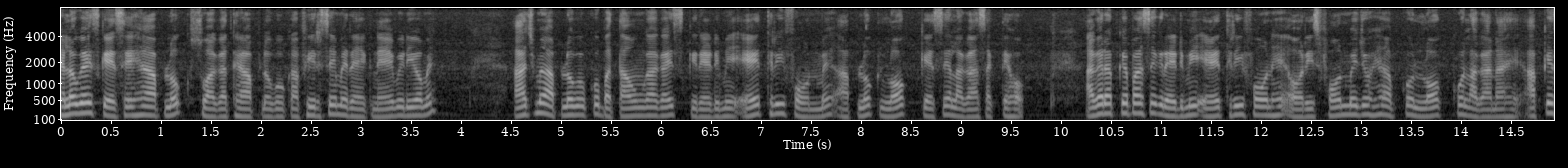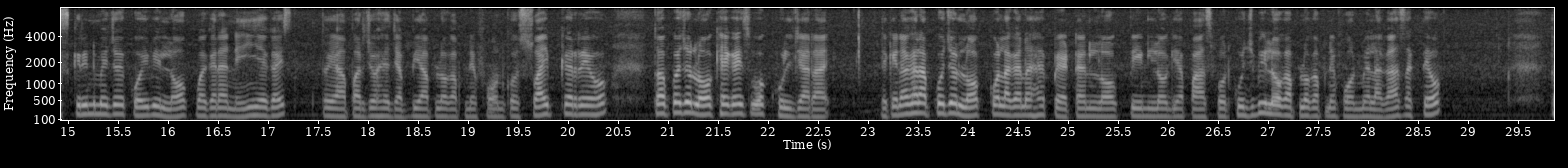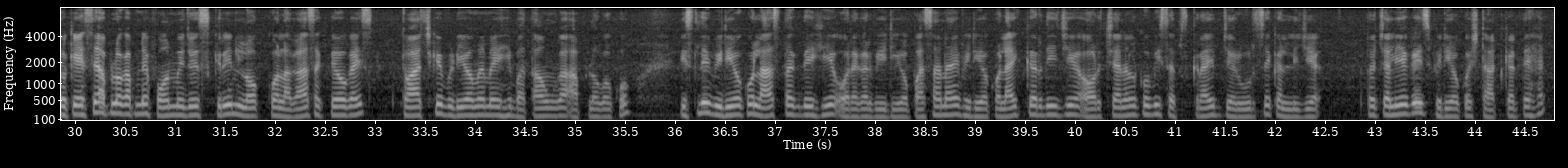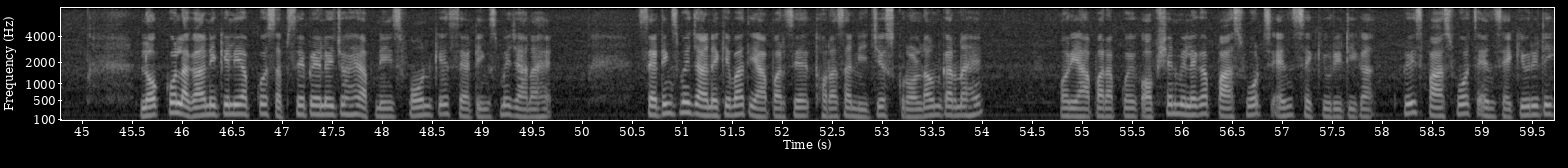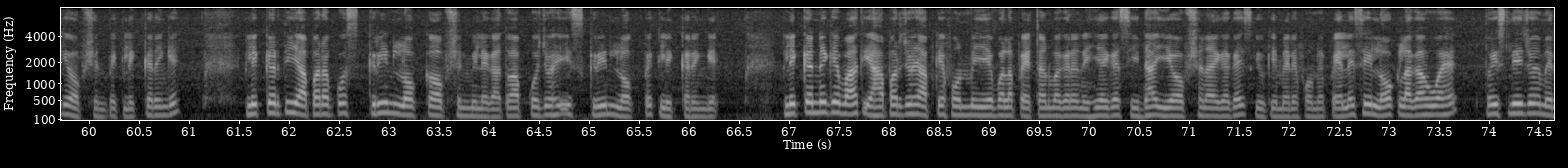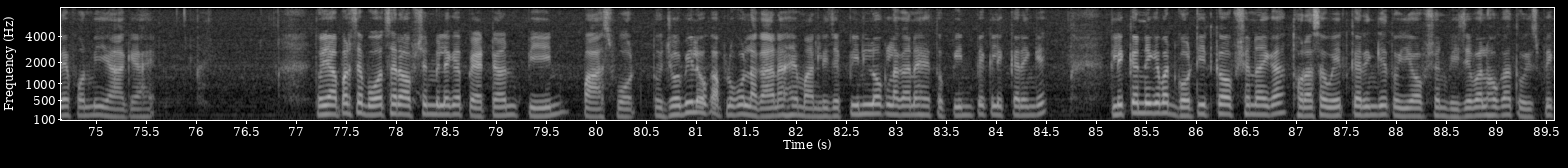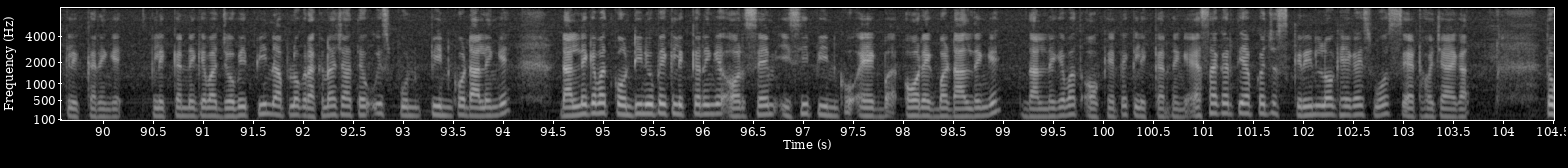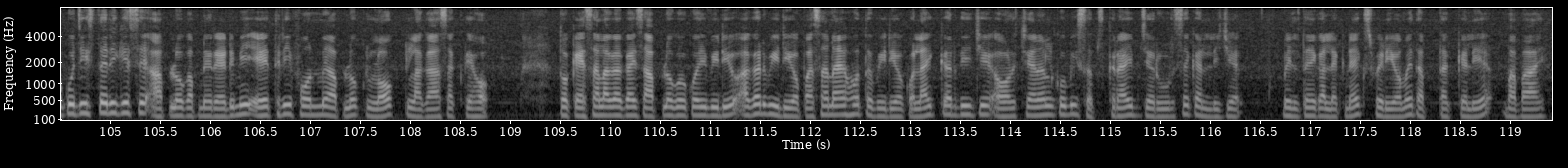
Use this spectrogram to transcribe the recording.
Hello guys, कैसे हैं आप लोग? स्वागत है आप लोगों का फिर से मेरे एक नए वीडियो में। आज मैं आप लोगों को बताऊँगा गाइस कि रेडमी ए थ्री फ़ोन में आप लोग लॉक कैसे लगा सकते हो। अगर आपके पास एक रेडमी ए थ्री फ़ोन है और इस फ़ोन में जो है आपको लॉक को लगाना है, आपके स्क्रीन में जो कोई भी लॉक वगैरह नहीं है गाइस तो यहाँ पर जो है जब भी आप लोग अपने फ़ोन को स्वाइप कर रहे हो तो आपका जो लॉक है गाइस वो खुल जा रहा है। लेकिन अगर आपको जो लॉक को लगाना है पैटर्न लॉक पिन लॉक या पासपोर्ट कुछ भी लॉक आप लोग अपने फ़ोन में लगा सकते हो तो कैसे आप लोग अपने फ़ोन में जो स्क्रीन लॉक को लगा सकते हो गाइस? तो आज के वीडियो में मैं ही बताऊँगा आप लोगों को। इसलिए वीडियो को लास्ट तक देखिए और अगर वीडियो पसंद आए, वीडियो को लाइक कर दीजिए और चैनल को भी सब्सक्राइब ज़रूर से कर लीजिए। तो चलिए गई इस वीडियो को स्टार्ट करते हैं। लॉक को लगाने के लिए आपको सबसे पहले जो है अपने इस फ़ोन के सेटिंग्स में जाना है। सेटिंग्स में जाने के बाद यहाँ पर से थोड़ा सा नीचे स्क्रॉल डाउन करना है और यहाँ पर आपको एक ऑप्शन मिलेगा पासवर्ड्स एंड सिक्योरिटी का। तो इस पासवर्ड्स एंड सिक्योरिटी के ऑप्शन पे क्लिक करेंगे। क्लिक करते ही यहाँ पर आपको स्क्रीन लॉक का ऑप्शन मिलेगा तो आपको जो है इस स्क्रीन लॉक पे क्लिक करेंगे। क्लिक करने के बाद यहाँ पर जो है आपके फ़ोन में ये वाला पैटर्न वगैरह नहीं आएगा, सीधा ये ऑप्शन आएगा गाइस क्योंकि मेरे फ़ोन में पहले से ही लॉक लगा हुआ है तो इसलिए जो है मेरे फ़ोन में ये आ गया है। तो यहाँ पर से बहुत सारे ऑप्शन मिलेंगे पैटर्न पिन पासवर्ड तो जो भी लोग आप लोगों को लगाना है, मान लीजिए पिन लॉक लगाना है तो पिन पे क्लिक करेंगे। क्लिक करने के बाद गोटीट का ऑप्शन आएगा। थोड़ा सा वेट करेंगे तो ये ऑप्शन विजिबल होगा तो इस पर क्लिक करेंगे। क्लिक करने के बाद जो भी पिन आप लोग रखना चाहते हो, उस पिन को डालेंगे। डालने के बाद कंटिन्यू पे क्लिक करेंगे और सेम इसी पिन को एक बार, और एक बार डाल देंगे। डालने के बाद ओके पे क्लिक कर देंगे। ऐसा करते आपका जो स्क्रीन लॉक है इस वो सेट हो जाएगा। तो कुछ इस तरीके से आप लोग अपने रेडमी ए थ्री फ़ोन में आप लोग लॉक लगा सकते हो। तो कैसा लगा गाइस आप लोगों को ये वीडियो? अगर वीडियो पसंद आया हो तो वीडियो को लाइक कर दीजिए और चैनल को भी सब्सक्राइब ज़रूर से कर लीजिए। मिलते हैं कल एक नेक्स्ट वीडियो में, तब तक के लिए बाय बाय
